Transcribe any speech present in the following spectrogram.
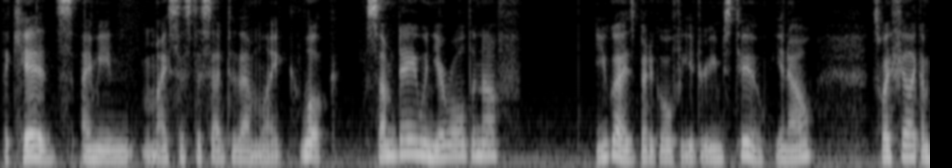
the kids, I mean, my sister said to them like, "Look, someday when you're old enough, you guys better go for your dreams too, you know? So I feel like I'm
